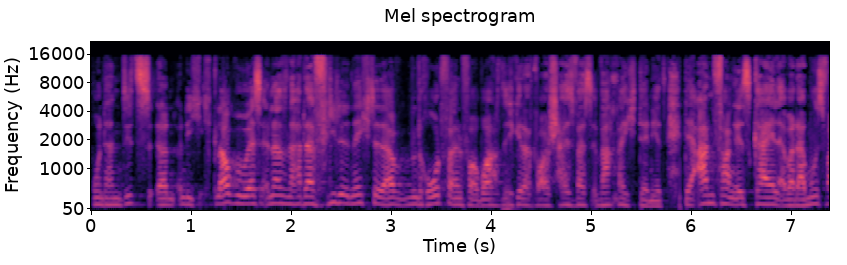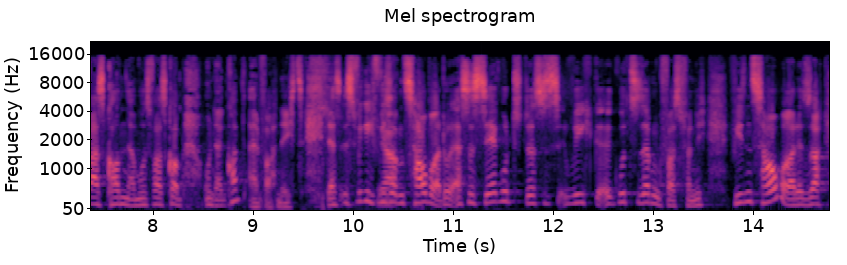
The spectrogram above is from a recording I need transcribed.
und dann sitzt, und ich, ich glaube, Wes Anderson hat da viele Nächte da mit Rotwein verbracht und ich gedacht, boah, scheiße, was mache ich denn jetzt? Der Anfang ist geil, aber da muss was kommen, da muss was kommen. Und dann kommt einfach nichts. Das ist wirklich wie Ja. so ein Zauberer. Du, das ist sehr gut, das ist wirklich äh, gut zusammengefasst, fand ich. Wie ein Zauberer, der sagt,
